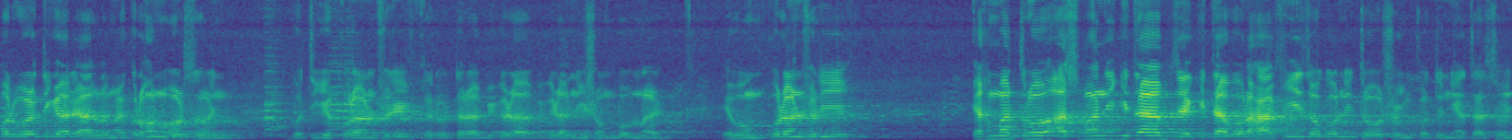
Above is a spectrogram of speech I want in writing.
পরবর্তীকার আলমে গ্রহণ করছেন গতিকে কোরআন শরীফ কেরোর দ্বারা বিগড়া বিগড়ানি সম্ভব নয় এবং কোরআন শরীফ একমাত্র আসমানি কিতাব যে কিতাবর হাফিজ, অগণিত অসংখ্য দুনিয়াতে আছেন।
